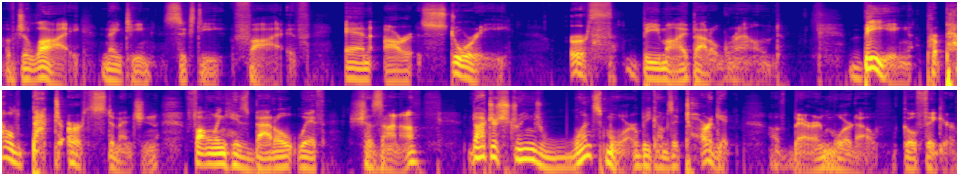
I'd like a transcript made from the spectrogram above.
of July 1965. And our story, Earth Be My Battleground. Being propelled back to Earth's dimension following his battle with Shazana, Doctor Strange once more becomes a target of Baron Mordo, go figure,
